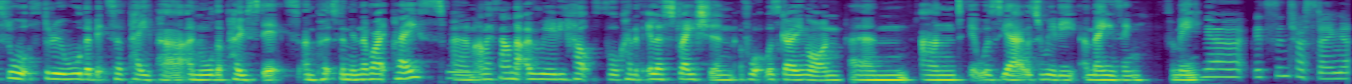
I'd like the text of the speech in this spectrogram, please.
sorts through all the bits of paper and all the post-its and puts them in the right place. Mm. um, and i found that a really helpful kind of illustration of what was going on. Um, and it was yeah it was really amazing for me. Yeah it's interesting.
